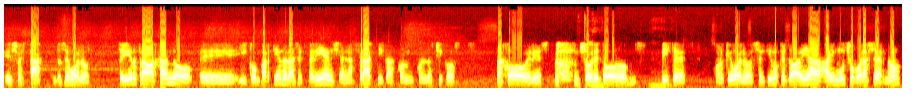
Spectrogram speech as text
eso está, entonces bueno, seguir trabajando eh, y compartiendo las experiencias, las prácticas con, con los chicos más jóvenes, sobre todo, ¿viste? Porque bueno, sentimos que todavía hay mucho por hacer, ¿no?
